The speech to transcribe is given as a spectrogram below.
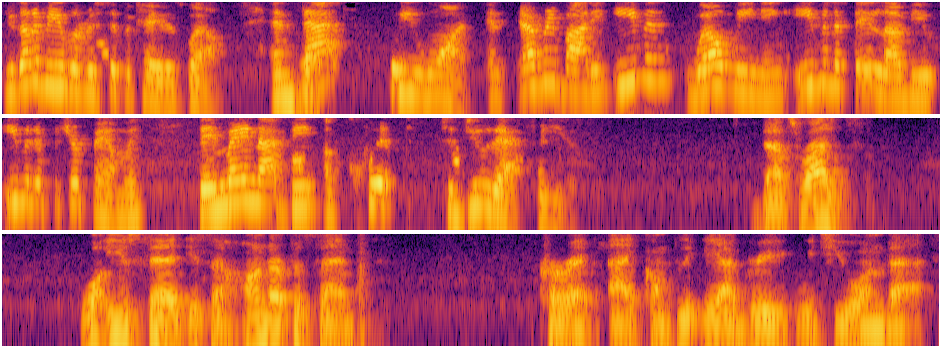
You're going to be able to reciprocate as well. And that's who you want. And everybody, even well meaning, even if they love you, even if it's your family, they may not be equipped to do that for you. That's right. What you said is a hundred percent correct. I completely agree with you on that.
